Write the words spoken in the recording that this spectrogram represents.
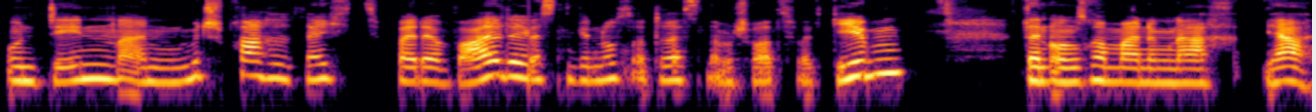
und denen ein Mitspracherecht bei der Wahl der besten Genussadressen am Schwarzwald geben. Denn unserer Meinung nach, ja,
